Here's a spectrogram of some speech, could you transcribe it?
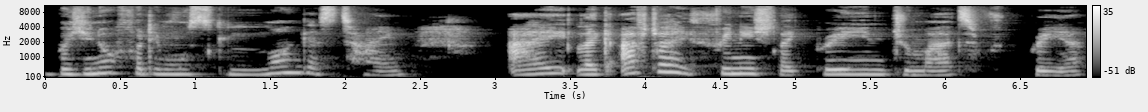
but you know for the most longest time i like after i finish like praying jumat prayer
